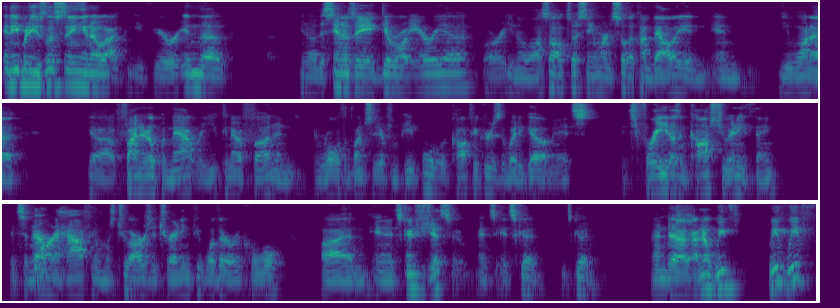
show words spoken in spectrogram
anybody who's listening, you know, if you're in the you know the San Jose Gilroy area or you know Los Altos anywhere in Silicon Valley and and you want to uh, find an open mat where you can have fun and, and roll with a bunch of different people, the Coffee Crew is the way to go. I mean, it's it's free, it doesn't cost you anything. It's an yeah. hour and a half, almost two hours of training. People there are cool, um, and it's good jujitsu. It's it's good. It's good. And uh, I know we've we've we've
